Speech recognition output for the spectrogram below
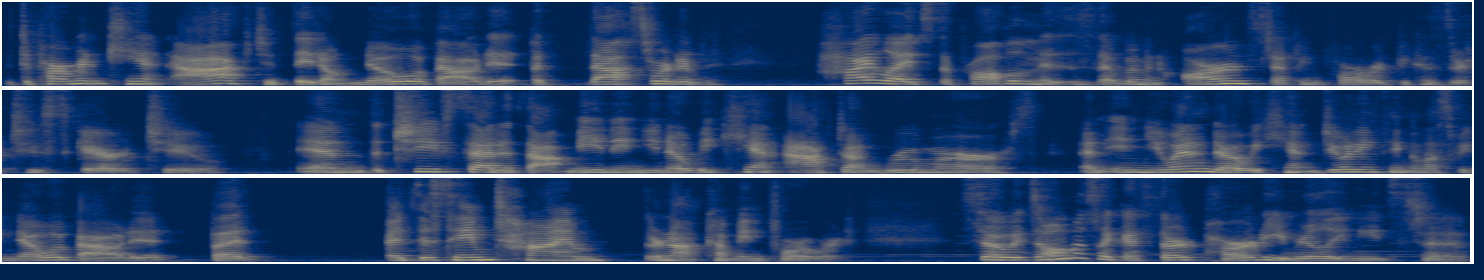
the department can't act if they don't know about it. But that sort of highlights the problem is, is that women aren't stepping forward because they're too scared to. And the chief said at that meeting, you know, we can't act on rumors and innuendo. We can't do anything unless we know about it. But at the same time, they're not coming forward. So it's almost like a third party really needs to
